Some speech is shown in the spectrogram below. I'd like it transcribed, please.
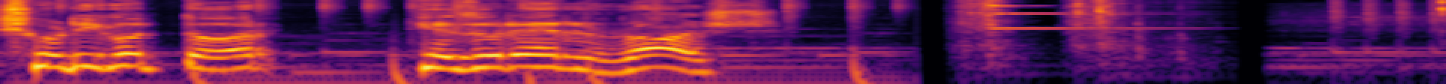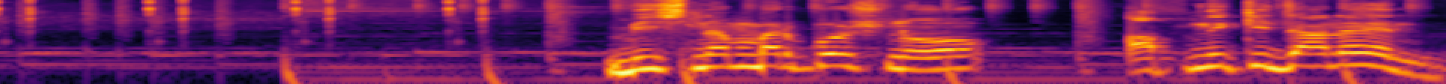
সঠিক উত্তর, খেজুরের রস। বিশ নাম্বার প্রশ্ন, আপনি কি জানেন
